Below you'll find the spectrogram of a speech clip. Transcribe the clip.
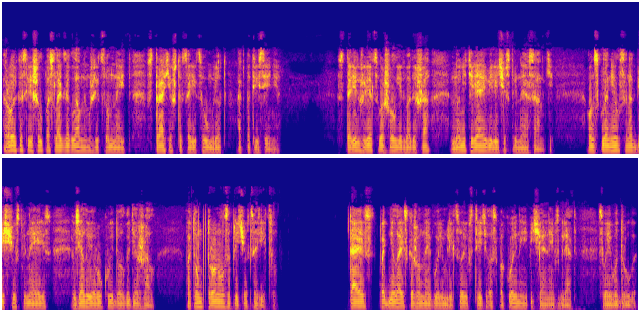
Ройкос решил послать за главным жрецом Нейт в страхе, что царица умрет от потрясения. Старик-жрец вошел, едва дыша, но не теряя величественной осанки. Он склонился над бесчувственной Эрис, взял ее руку и долго держал. Потом тронул за плечо царицу. Таис подняла искаженное горем лицо и встретила спокойный и печальный взгляд своего друга.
